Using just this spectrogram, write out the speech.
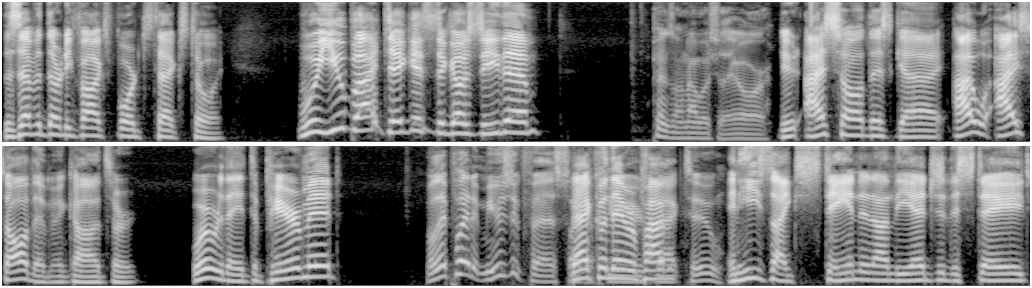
The 730 Fox Sports text toy. Will you buy tickets to go see them? Depends on how much they are. Dude, I saw this guy. I, I saw them in concert. Where were they? At the Pyramid? Well, they played at Music Fest like back when they were popular too. And he's like standing on the edge of the stage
